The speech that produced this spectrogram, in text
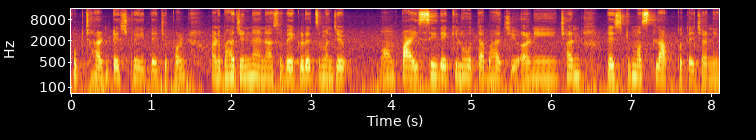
खूप छान टेस्ट होईल त्याची पण. आणि भाजींना आहे ना असं वेगळंच म्हणजे पायसी देखील होता भाजी आणि छान टेस्ट मस्त लागतो त्याच्याने.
